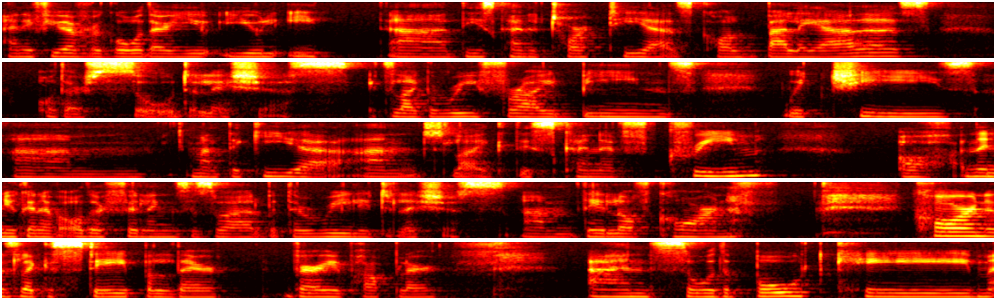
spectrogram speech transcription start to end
and if you ever go there, you, you'll eat uh, these kind of tortillas called baleadas. Oh, they're so delicious. It's like refried beans with cheese, um, mantequilla, and like this kind of cream oh, and then you can have other fillings as well, but they're really delicious. Um, they love corn. corn is like a staple there, very popular. And so the boat came,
